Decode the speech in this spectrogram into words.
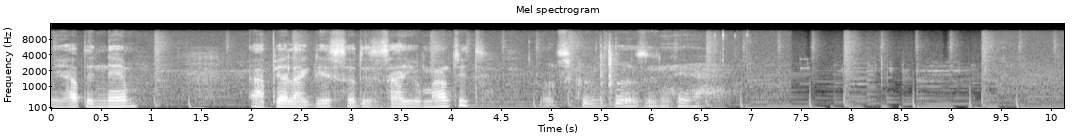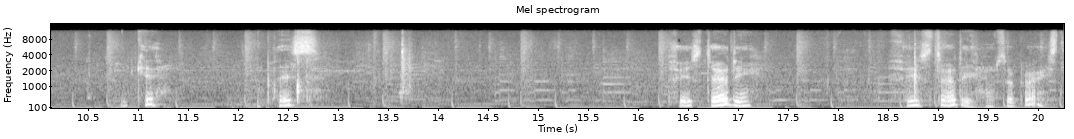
you have the name appear like this so this is how you mount it what screw goes in here okay place Feels sturdy. Feels sturdy. I'm surprised.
